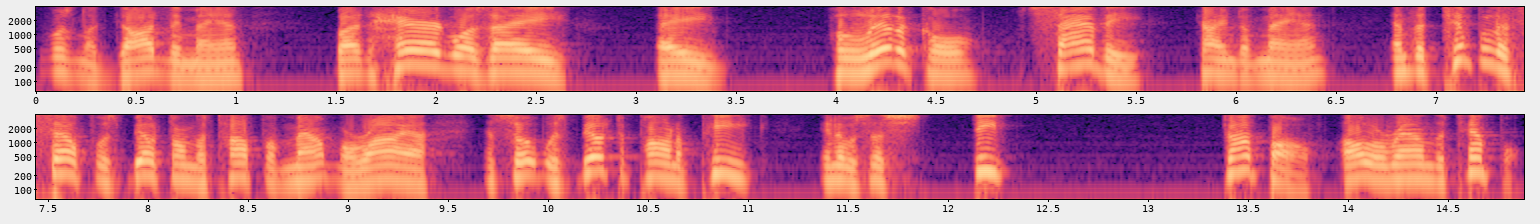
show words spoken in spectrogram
He wasn't a godly man, but Herod was a, a political, savvy kind of man. And the temple itself was built on the top of Mount Moriah. And so it was built upon a peak, and it was a steep drop off all around the temple.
